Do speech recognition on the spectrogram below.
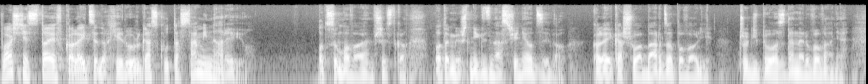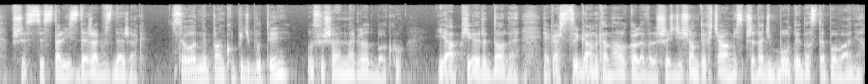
Właśnie stoję w kolejce do chirurga z kutasami na ryju. Podsumowałem wszystko. Potem już nikt z nas się nie odzywał. Kolejka szła bardzo powoli. Czuć było zdenerwowanie. Wszyscy stali zderzak w zderzak. Co ładny pan kupić buty? Usłyszałem nagle od boku. Ja pierdolę. Jakaś cyganka na oko level 60 chciała mi sprzedać buty do stepowania.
